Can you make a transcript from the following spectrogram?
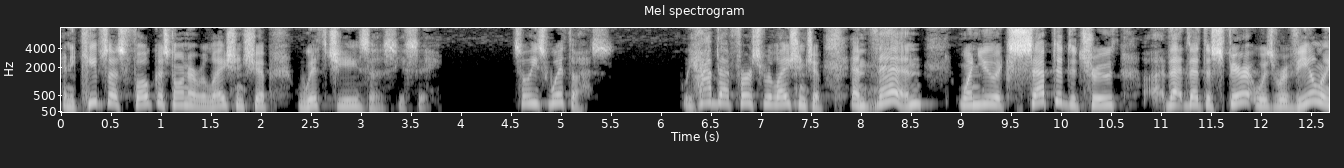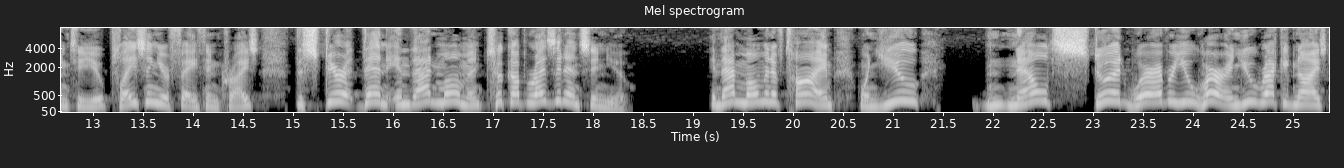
and He keeps us focused on our relationship with Jesus, you see. So He's with us. We have that first relationship. And then when you accepted the truth uh, that, that the Spirit was revealing to you, placing your faith in Christ, the Spirit then in that moment took up residence in you. In that moment of time when you now stood wherever you were and you recognized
